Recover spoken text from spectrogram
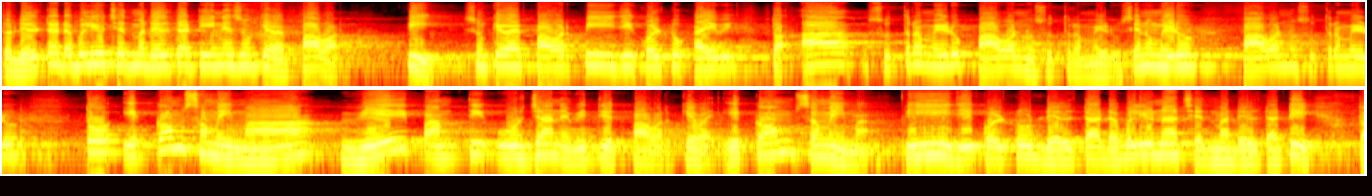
તો ડેલ્ટા ડબલ્યુ છેદમાં ડેલ્ટા ટીને શું કહેવાય? પાવર પી શું કહેવાય? Power P is equal to I V તો આ સૂત્ર મેળ્યું, પાવરનું સૂત્ર મેળ્યું. શેનું મેળ્યું? પાવરનું સૂત્ર મેળ્યું. તો એકમ સમયમાં વ્યય પામતી ઉર્જાને વિદ્યુત પાવર કહેવાય. એકમ સમયમાં P is equal to delta ડબલ્યુના છેદમાં ડેલ્ટા ટી તો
